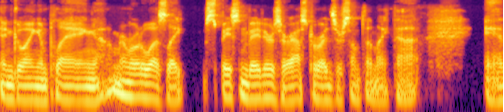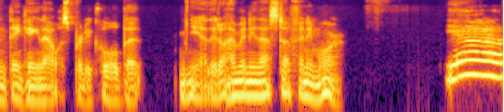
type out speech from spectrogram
and going and playing. I don't remember what it was, like Space Invaders or Asteroids or something like that, and thinking that was pretty cool. But yeah, they don't have any of that stuff anymore. Yeah,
